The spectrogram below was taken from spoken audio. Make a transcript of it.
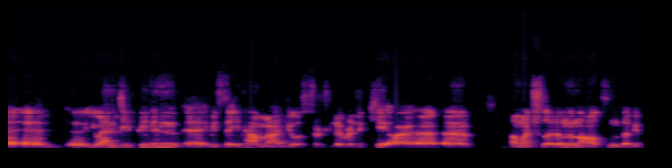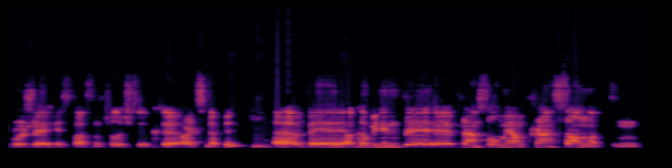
e, e, e UNDP'nin e, bize ilham verdiği o sürdürülebilirlik e, e, e, amaçlarının altında bir proje esasında çalıştık e, Artmap'in. E, ve akabininde e, prens olmayan prensi anlattın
